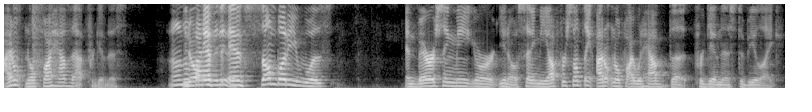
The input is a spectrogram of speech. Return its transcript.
I don't know if I have that forgiveness. I don't know, You know, if I if if somebody was embarrassing me or you know setting me up for something, I don't know if I would have the forgiveness to be like,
